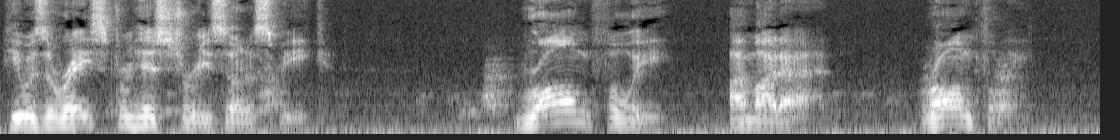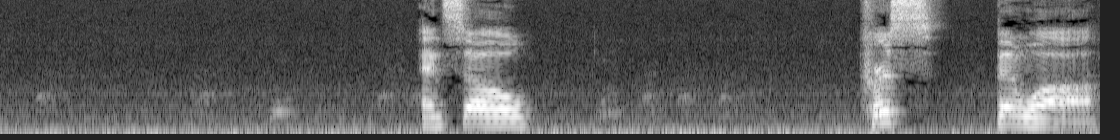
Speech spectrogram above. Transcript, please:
He was erased from history, so to speak wrongfully, I might add. Wrongfully. And so, Chris Benoit,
